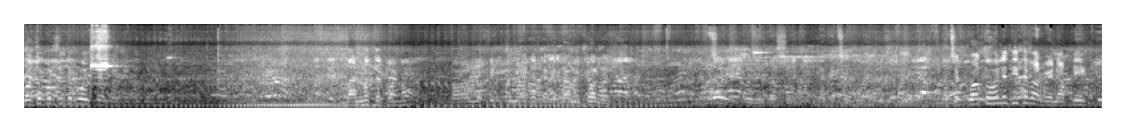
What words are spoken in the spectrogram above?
কত পর্যন্ত বলছে আপনাকে? বান্ন তেপান্ন বাউন্ন তিপ্পান্ন হাজার টাকা দাম বলে। আচ্ছা কত হলে দিতে পারবেন? আপনি একটু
